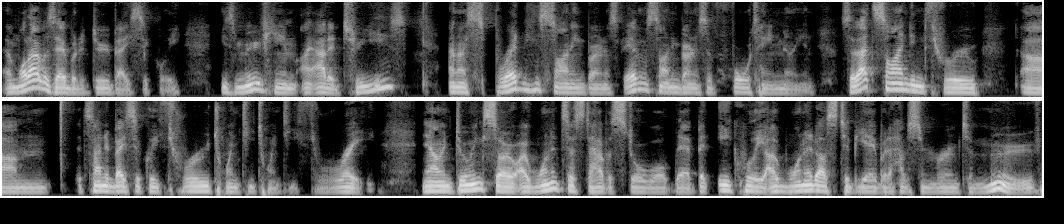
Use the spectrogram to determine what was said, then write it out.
And what I was able to do basically is move him. I added two years and I spread his signing bonus. We have a signing bonus of 14 million. So that signed him through um, it signed basically through 2023. Now, in doing so, I wanted us to have a store stalwart there, but equally, I wanted us to be able to have some room to move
